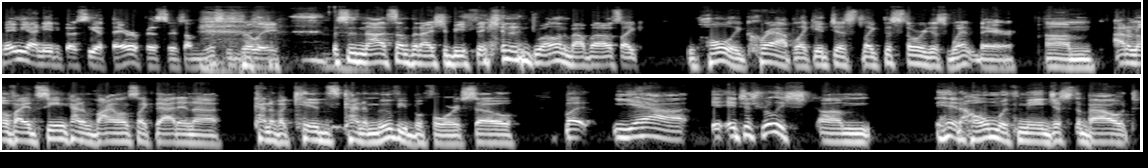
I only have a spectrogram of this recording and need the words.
maybe I need to go see a therapist or something. This is really, this is not something I should be thinking and dwelling about. But I was like, holy crap! Like it just, like this story just went there. Um, I don't know if I had seen kind of violence like that in a kind of a kids kind of movie before. So, but yeah, it, it just really um, hit home with me just about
